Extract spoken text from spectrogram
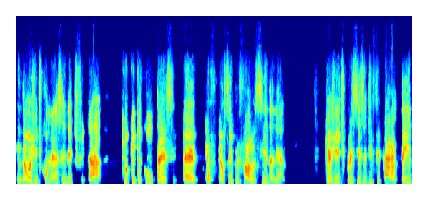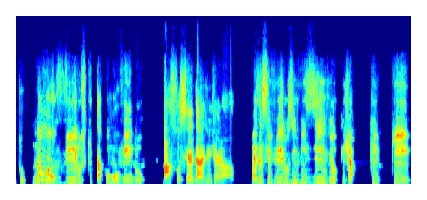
Então a gente começa a identificar que o que, que acontece? É, eu, eu sempre falo assim, Daniel, que a gente precisa de ficar atento não ao vírus que está comovendo a sociedade em geral, mas esse vírus invisível que já, que, que,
